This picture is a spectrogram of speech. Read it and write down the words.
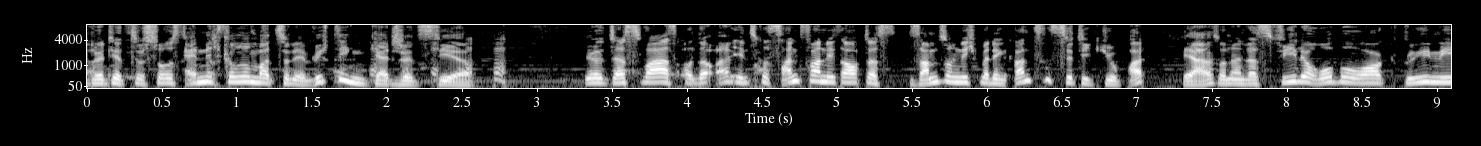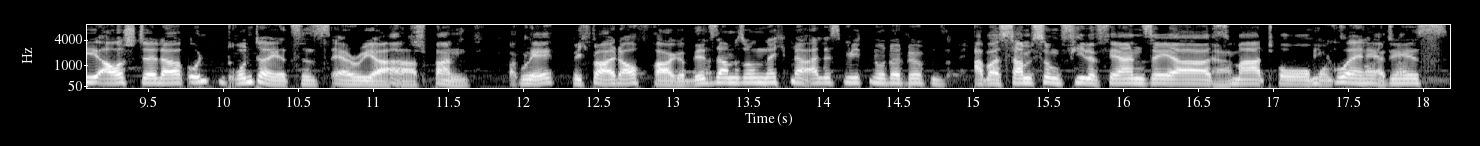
wird jetzt zu Schluss. Endlich kommen wir mal zu den wichtigen Gadgets hier. Ja, das war's. Und äh, interessant fand ich auch, dass Samsung nicht mehr den ganzen City Cube hat, Ja. sondern dass viele Robowalk, Dreamy Aussteller unten drunter jetzt das Area Ah, haben. spannend. Okay. Ich war halt auch Frage, will Samsung nicht mehr alles mieten oder dürfen sie? Aber Samsung viele Fernseher, Smart Home und so weiter. Mikro-LEDs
